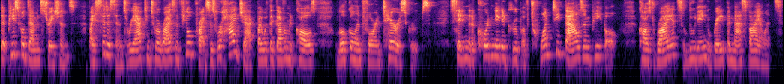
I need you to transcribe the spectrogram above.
that peaceful demonstrations by citizens reacting to a rise in fuel prices were hijacked by what the government calls local and foreign terrorist groups, stating that a coordinated group of 20,000 people caused riots, looting, rape, and mass violence.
